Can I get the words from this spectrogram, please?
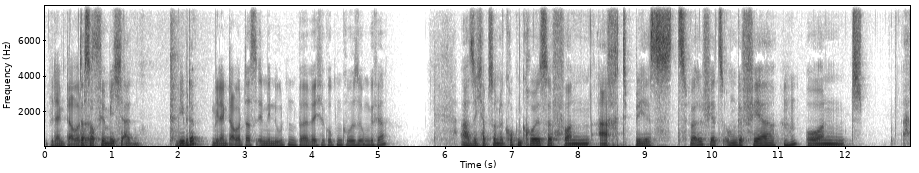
wie lange dauert das? Das auch für mich ein. Wie bitte? Wie lange dauert das in Minuten? Bei welcher Gruppengröße ungefähr? Also ich habe so eine Gruppengröße von 8 bis 12 jetzt ungefähr mhm. und ach,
